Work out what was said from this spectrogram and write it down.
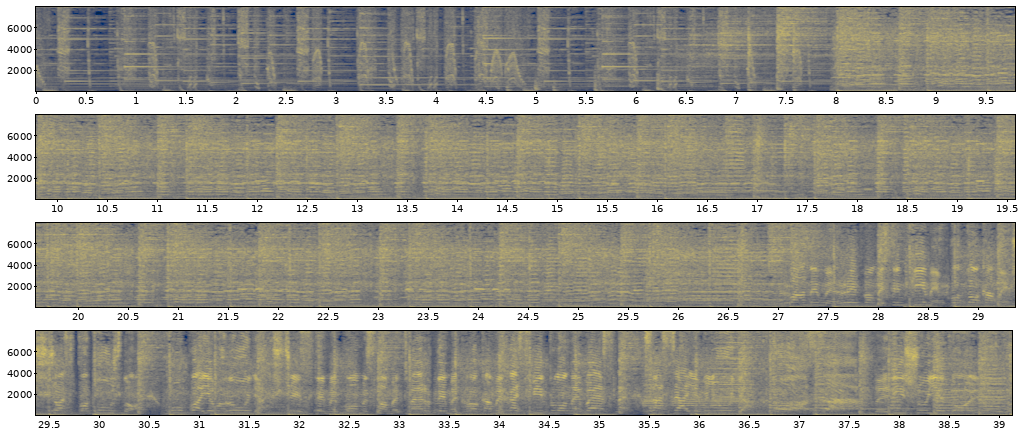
Bye. Помислами, твердими кроками, хай світло небесне засяє в людях. Сам вирішує долю,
